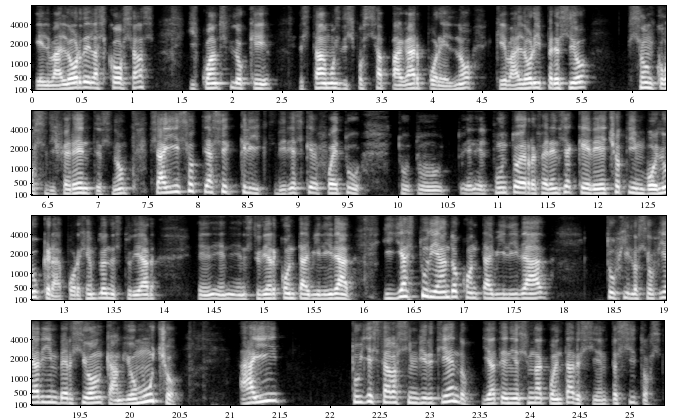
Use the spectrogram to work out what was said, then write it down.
el valor de las cosas y cuánto es lo que estamos dispuestos a pagar por él, ¿no? Que valor y precio son cosas diferentes, ¿no? O sea, ahí eso te hace clic, dirías que fue tu, tu, tu el, punto de referencia que de hecho te involucra, por ejemplo, en estudiar, en estudiar contabilidad. Y ya estudiando contabilidad, tu filosofía de inversión cambió mucho. Ahí tú ya estabas invirtiendo, ya tenías una cuenta de 100 pesitos.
